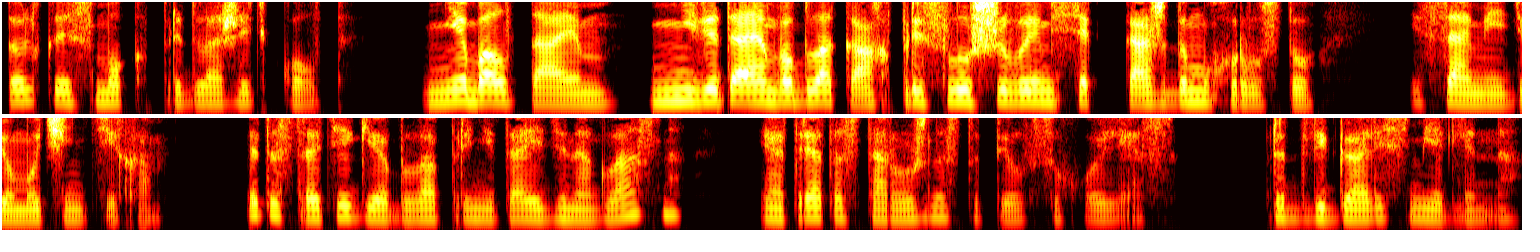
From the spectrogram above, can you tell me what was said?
только и смог предложить Колт. Не болтаем, не витаем в облаках, прислушиваемся к каждому хрусту и сами идем очень тихо. Эта стратегия была принята единогласно, и отряд осторожно ступил в сухой лес. Продвигались медленно.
